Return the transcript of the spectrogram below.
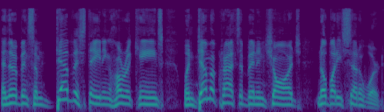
And there have been some devastating hurricanes when Democrats have been in charge. Nobody said a word.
